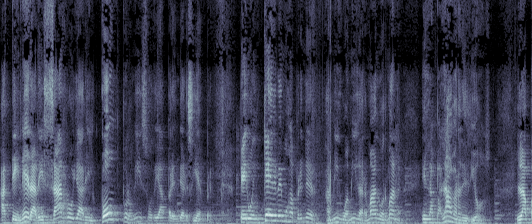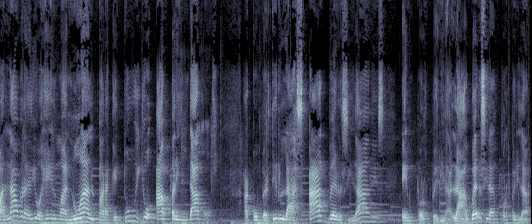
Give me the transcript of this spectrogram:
a tener, a desarrollar el compromiso de aprender siempre. Pero ¿en qué debemos aprender, amigo, amiga, hermano, hermana? En la palabra de Dios. La palabra de Dios es el manual para que tú y yo aprendamos a convertir las adversidades en prosperidad. La adversidad en prosperidad.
